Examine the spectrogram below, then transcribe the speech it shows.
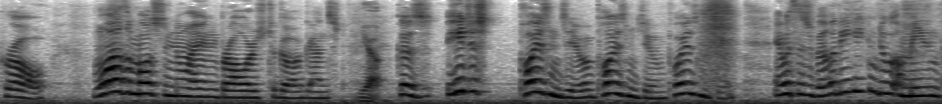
Crow. One of the most annoying brawlers to go against. Yeah. Because he just poisons you and poisons you and poisons you. And with his ability, he can do amazing.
